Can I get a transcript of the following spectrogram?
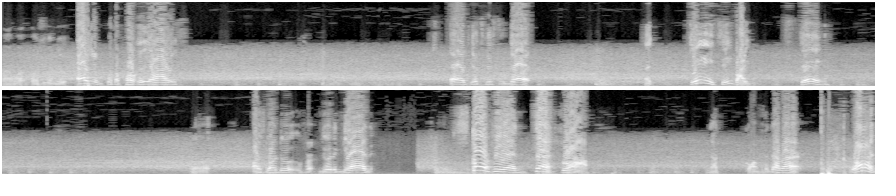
And what, what's he gonna do? Edge with a poke of the eyes. Edge gets kicked to the gut. And DDT by Sting. Uh, I was gonna do it for, do it again. Scorpion Death Drop. Not going for the cover. One,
